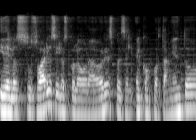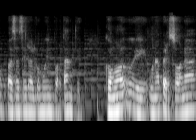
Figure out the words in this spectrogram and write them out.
y de los usuarios y los colaboradores, pues el, comportamiento pasa a ser algo muy importante. Cómo eh, una persona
